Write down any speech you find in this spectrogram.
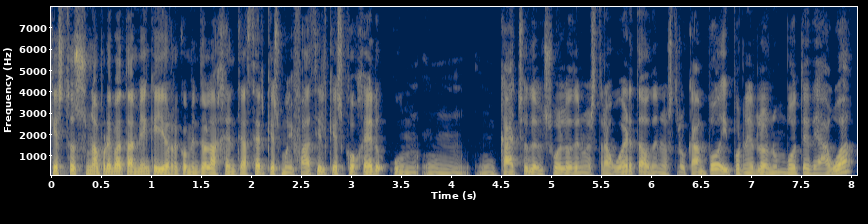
Que esto es una prueba también que yo recomiendo a la gente hacer, que es muy fácil, que es coger un, cacho del suelo de nuestra huerta o de nuestro campo y ponerlo en un bote de agua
